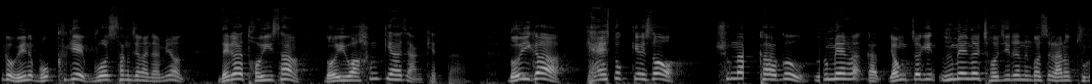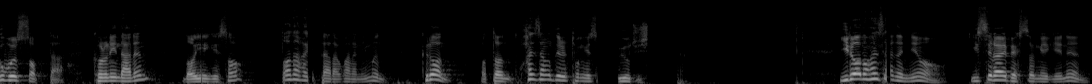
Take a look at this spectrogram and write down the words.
그러니까 왜냐 뭐 그게 무엇을 상징하냐면 내가 더 이상 너희와 함께하지 않겠다. 너희가 계속해서 흉악하고 음행 그러니까 영적인 음행을 저지르는 것을 나는 두고 볼 수 없다. 그러니 나는 너희에게서 떠나가겠다라고 하나님은 그런 어떤 환상들을 통해서 보여주십니다. 이런 환상은요 이스라엘 백성에게는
